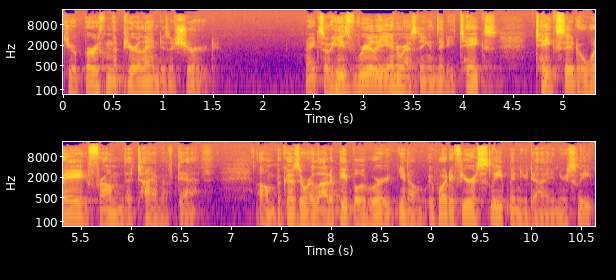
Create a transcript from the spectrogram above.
your birth in the Pure Land is assured. Right? So he's really interesting in that he takes takes it away from the time of death, um, because there were a lot of people who were, you know, what if you're asleep and you die in your sleep?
